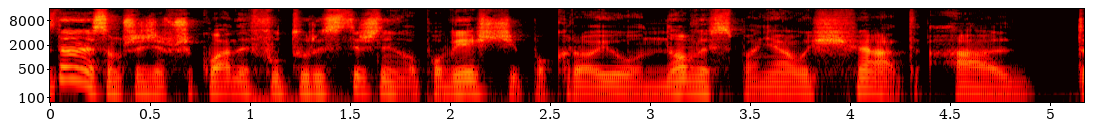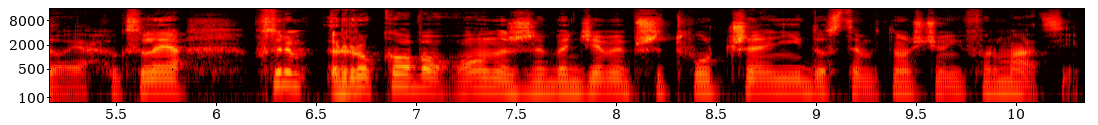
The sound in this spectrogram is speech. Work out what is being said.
Znane są przecież przykłady futurystycznych opowieści pokroju Nowy Wspaniały Świat Aldoja Huxleya, w którym rokował on, że będziemy przytłoczeni dostępnością informacji.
